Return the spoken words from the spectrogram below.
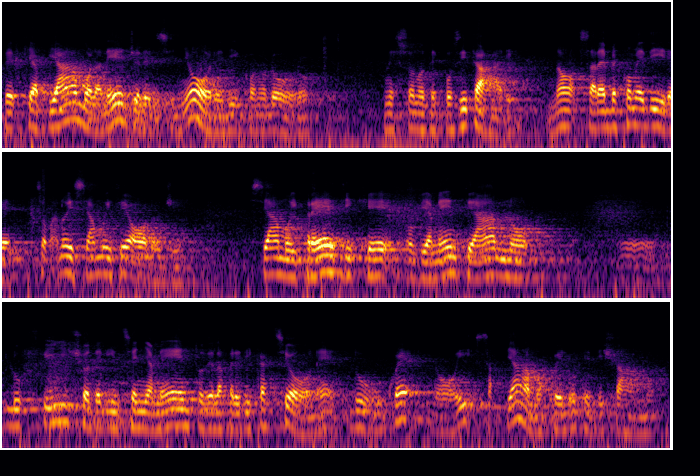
perché abbiamo la legge del Signore, dicono loro, ne sono depositari, no? Sarebbe come dire, insomma, noi siamo i teologi, siamo i preti che ovviamente hanno eh, l'ufficio dell'insegnamento, della predicazione, dunque noi sappiamo quello che diciamo,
